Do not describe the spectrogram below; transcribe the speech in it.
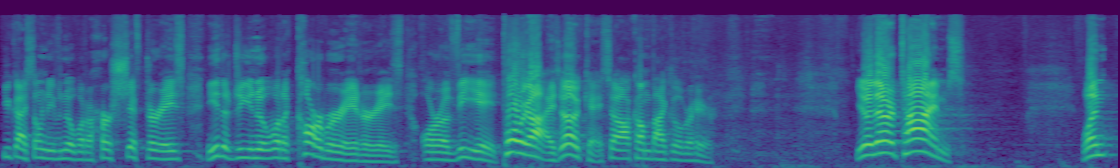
You guys don't even know what a Hurst shifter is. Neither do you know what a carburetor is or a V8. Poor guys. Okay, so I'll come back over here. You know, there are times when,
